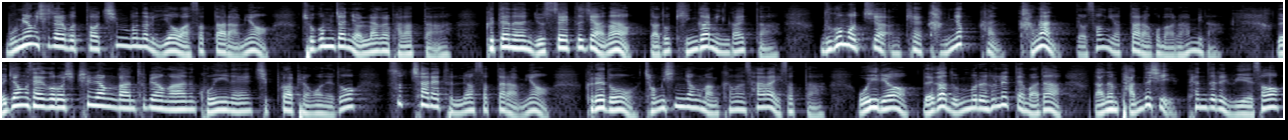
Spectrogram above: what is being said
무명 시절부터 친분을 이어왔었다라며 조금 전 연락을 받았다. 그때는 뉴스에 뜨지 않아 나도 긴가민가 했다. 누구 못지않게 강력한, 강한 여성이었다라고 말을 합니다. 뇌경색으로 17년간 투병한 고인의 집과 병원에도 수차례 들렸었다라며 그래도 정신력만큼은 살아 있었다. 오히려 내가 눈물을 흘릴 때마다 나는 반드시 팬들을 위해서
